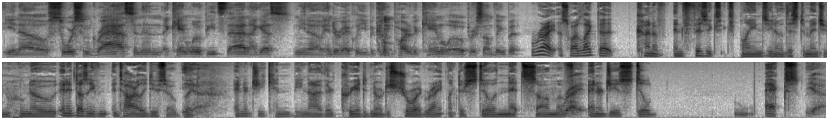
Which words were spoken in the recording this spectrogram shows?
you know, source some grass, and then a cantaloupe eats that, and I guess you know indirectly you become part of a cantaloupe or something. But Right. So I like that kind of in physics explains, you know, this dimension. Who knows? And it doesn't even entirely do so. But yeah, energy can be neither created nor destroyed. Right. Like there's still a net sum of Right. energy is still X. yeah,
